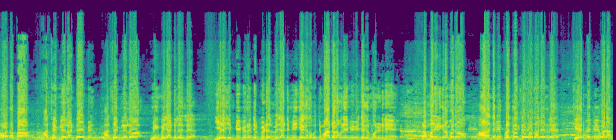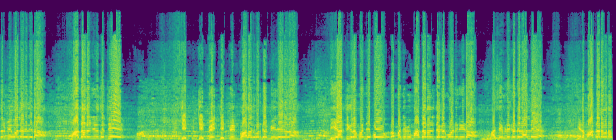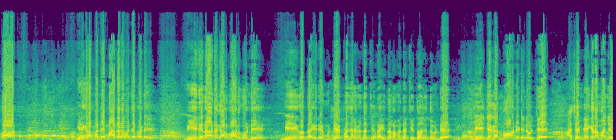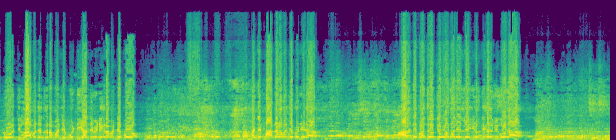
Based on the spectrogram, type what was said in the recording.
అవునబ్బా అసెంబ్లీలో అంటే మీ- అసెంబ్లీలో మీకు మెజార్టీ లేదులే. ఈడ ఎంపీపీలు జడ్పీటీలు మెజార్టీ మీకే కదా. వచ్చి మాట్లాడమనేమి మీ జగన్మోహన్ రెడ్డిని? రమ్మనిడికి రమ్మను. ఆడంటే మీకు ప్రతిపక్ష హోదా లేదులే. చైర్మన్ మీ వాడు అందరూ మీ వాళ్ళే కదా మాట్లాడడం మాట్లాడండి ఈడకి వచ్చి. జడ్పీ జడ్పీ పాలకవర్గం మీదే కదా. డిఆర్సీకి రమ్మని చెప్పు. రమ్మని చెప్పి మాట్లాడండి జగన్మోహన్ రెడ్డి ఈడ. అసెంబ్లీ కంటే రాలే. ఈడ మాట్లాడమనబ్బా. ఇడికి రమ్మని చెప్పి మాట్లాడమని చెప్పండి. వీధి నాటకాలు మానుకోండి. మీకు ధైర్యం ఉంటే ప్రజల మీద చి- రైతుల మీద చిత్తశుద్ధి ఉంటే మీ జగన్మోహన్ రెడ్డిని వచ్చి అసెంబ్లీకి రమ్మని చెప్పు జిల్లా పరిషత్కి రమ్మని చెప్పు టీఆర్సీ మీటింగ్కి రమ్మని చెప్పు. రమ్మని చెప్పి మాట్లాడమని చెప్పండి ఈడ. ఆడంటే ప్రతిపక్ష హోదా లేదు ఈడ ఉంది కదా మీకు హోదా? దయచేసి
